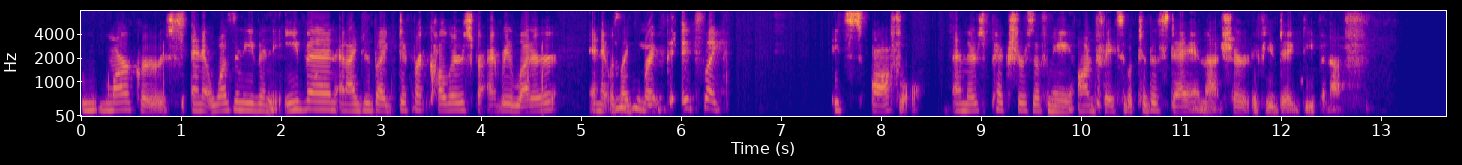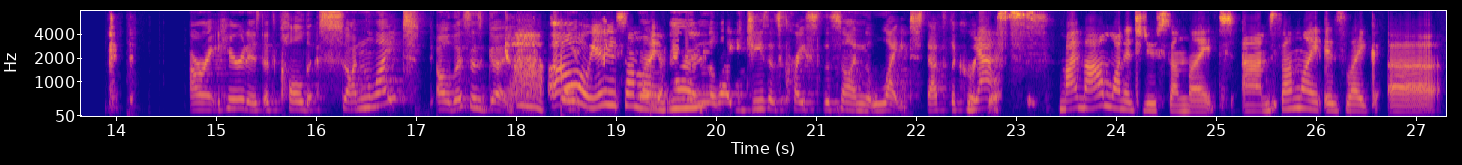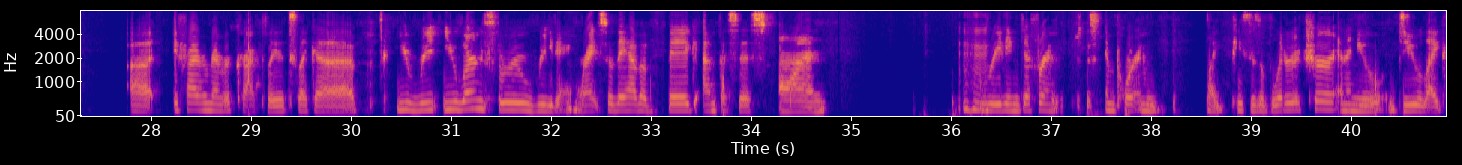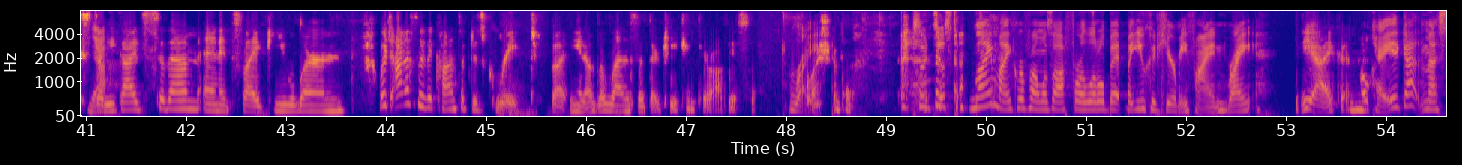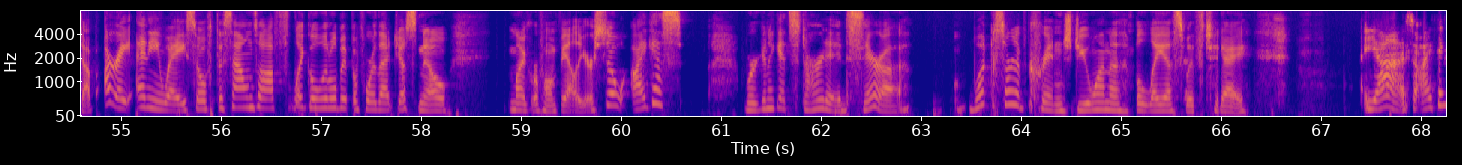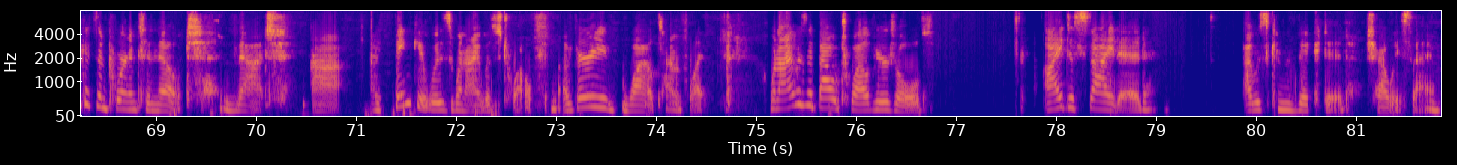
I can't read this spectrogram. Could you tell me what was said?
markers, and it wasn't even even. And I did like different colors for every letter, and it was like Mhm. bright. It's like, it's awful. And there's pictures of me on Facebook to this day in that shirt if you dig deep enough. All right, here it is. It's called Sunlight. Oh, this is good. oh, yeah, sunlight. Mhm. Like Jesus Christ the Sun light. That's the curriculum. Yes, my mom wanted to do sunlight. Um, sunlight is like uh, uh, if I remember correctly, it's like a you read you learn through reading, right? So they have a big emphasis on Mhm. reading different important like pieces of literature, and then you do like study guides to them, and it's like you learn. Which honestly, the concept is great, but you know the lens that they're teaching through, obviously, Right. So just my microphone was off for a little bit, but you could hear me fine, right? Yeah, I could. Okay, it got messed up. All right, anyway, so if the sound's off like a little bit before that, just know microphone failure. So I guess we're going to get started. Sarah, what sort of cringe do you want to belay us with today? Yeah, so I think it's important to note that uh, I think it was when I was 12, a very wild time of life. When I was about 12 years old, I decided, I was convicted, shall we say,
